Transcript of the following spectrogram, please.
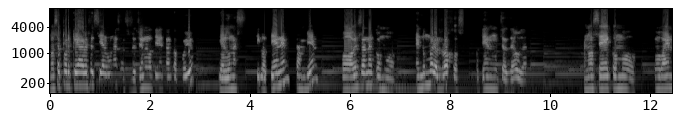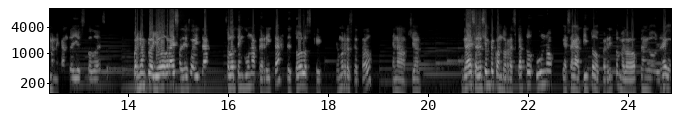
no sé por qué a veces sí algunas asociaciones no tienen tanto apoyo y algunas sí lo tienen también, o a veces andan como en números rojos o tienen muchas deudas. No sé cómo, cómo vayan manejando ellos todo eso. Por ejemplo, yo, gracias a Dios, ahorita solo tengo una perrita de todos los que hemos rescatado en adopción. Gracias a Dios, siempre cuando rescato uno, ya sea gatito o perrito, me lo adoptan luego.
